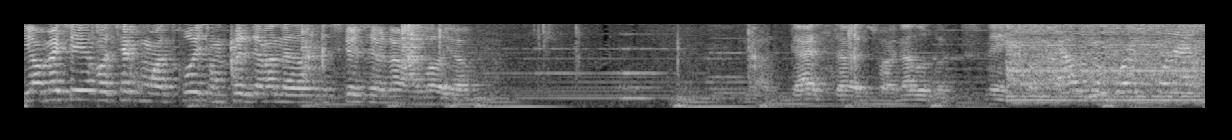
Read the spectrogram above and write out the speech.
Y'all make sure you go check my Twitch. I'm putting it down in the description down below, yo. Now that's satisfying. That look like a snake. That was the worst one I've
